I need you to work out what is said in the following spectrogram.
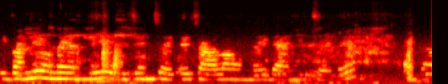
ఇవన్నీ ఉన్నాయండి. డిజైన్స్ అయితే చాలా ఉన్నాయి. బ్యాంగిల్స్ అయితే. ఇంకా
